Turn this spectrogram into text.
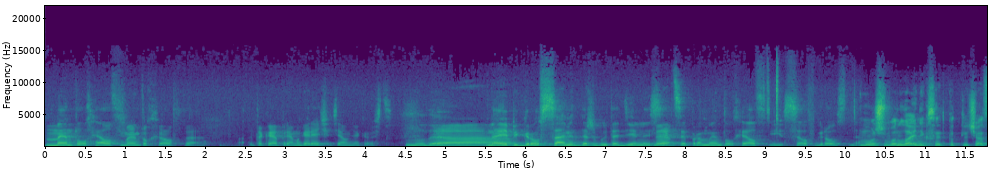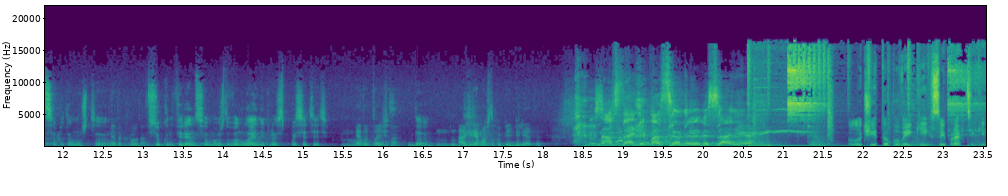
mental health. Mental health, да. Такая прямо горячая тема, мне кажется. Ну да. А... На Epic Growth Summit даже будет отдельная да? секция про mental health и self-growth. Да. Можешь в онлайне, кстати, подключаться, потому что Это круто. всю конференцию можно в онлайне посетить. Вот. Это точно? Да. А где можно купить билеты? На сайте по ссылке в описании. Получи топовые кейсы и практики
